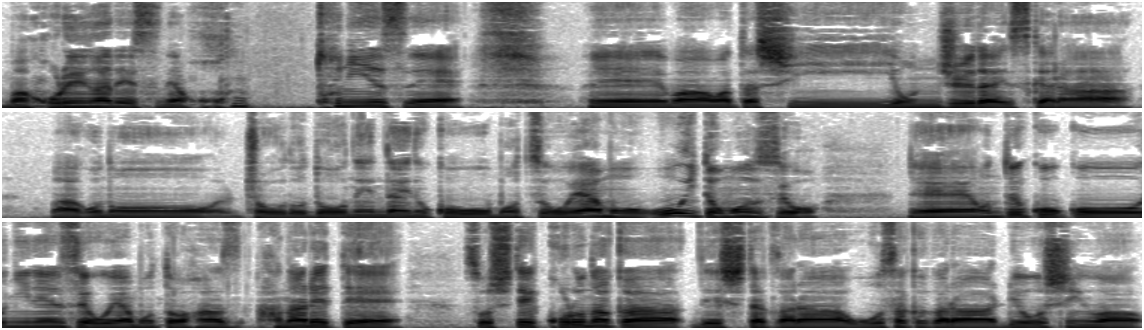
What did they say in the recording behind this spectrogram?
まあこれがですね、本当にですね、えー、まあ私40代ですから、まあこのちょうど同年代の子を持つ親も多いと思うんですよ。で、本当に高校2年生親元離れて、そしてコロナ禍でしたから大阪から両親は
